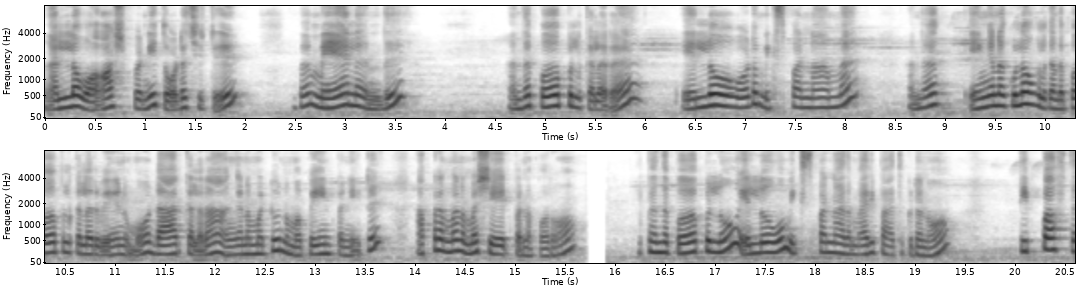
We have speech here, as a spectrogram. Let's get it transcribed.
நல்லா வாஷ் பண்ணி தொடச்சிட்டு இப்போ மேலேருந்து அந்த பர்பிள் கலரை எல்லோவோடு மிக்ஸ் பண்ணாமல் அந்த எங்கனக்குள்ளே உங்களுக்கு அந்த பர்பிள் கலர் வேணுமோ டார்க் கலராக அங்கனை மட்டும் நம்ம பெயிண்ட் பண்ணிவிட்டு அப்புறமா நம்ம ஷேட் பண்ண போகிறோம் இப்போ இந்த பர்பிளும் எல்லோவும் மிக்ஸ் பண்ணாத மாதிரி பார்த்துக்கிடணும் டிப் ஆஃப் த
